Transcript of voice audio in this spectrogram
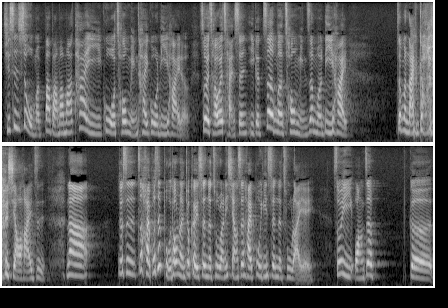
其实是我们爸爸妈妈太过聪明、太过厉害了，所以才会产生一个这么聪明、这么厉害、这么难搞的小孩子。那就是这还不是普通人就可以生得出来，你想生还不一定生得出来耶。所以往这个。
